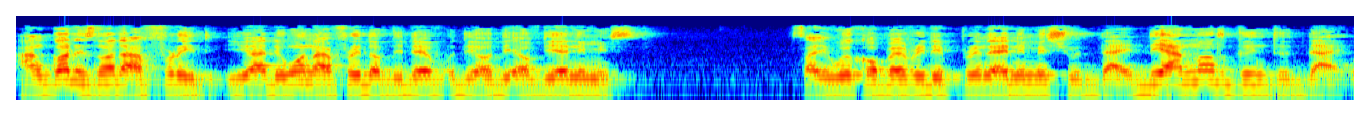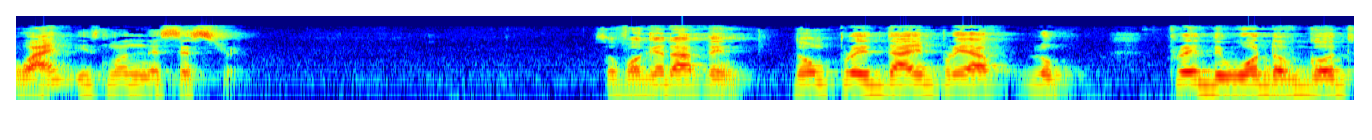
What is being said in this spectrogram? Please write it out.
And God is not afraid. You are the one afraid of the, devil, of, the, of the enemies. So you wake up every day praying the enemies should die. They are not going to die. Why? It's not necessary. So forget that thing. Don't pray dying prayer. Look, pray the word of God.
